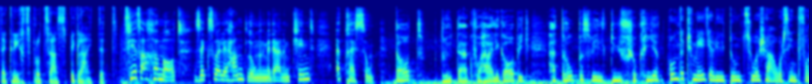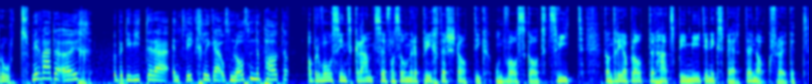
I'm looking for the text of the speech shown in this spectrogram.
den Gerichtsprozess begleitet. Vierfacher Mord, sexuelle Handlungen mit einem Kind, Erpressung. Tat drei Tage vor Heiligabend, hat Rupperswil tief schockiert. 100 Medienleute und Zuschauer sind vor Ort. Wir werden euch über die weiteren Entwicklungen auf dem Laufenden behalten. Aber wo sind die Grenzen von so einer Berichterstattung und was geht zu weit? Andrea Blatter hat bei Medienexperten nachgefragt.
